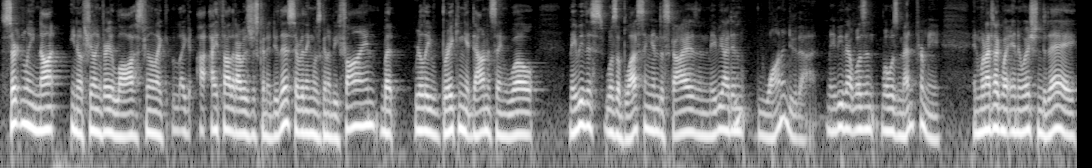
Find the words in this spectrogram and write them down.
certainly not you know feeling very lost, feeling like like I, I thought that I was just gonna do this, everything was gonna be fine, but really breaking it down and saying, well, maybe this was a blessing in disguise and maybe I didn't mm-hmm. want to do that. Maybe that wasn't what was meant for me. And when I talk about intuition today,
